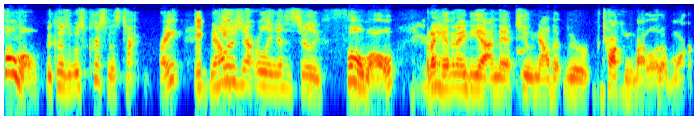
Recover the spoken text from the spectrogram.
FOMO because it was Christmas time, right? Now there's not really necessarily FOMO, but I have an idea on that too now that we're talking about a little more.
